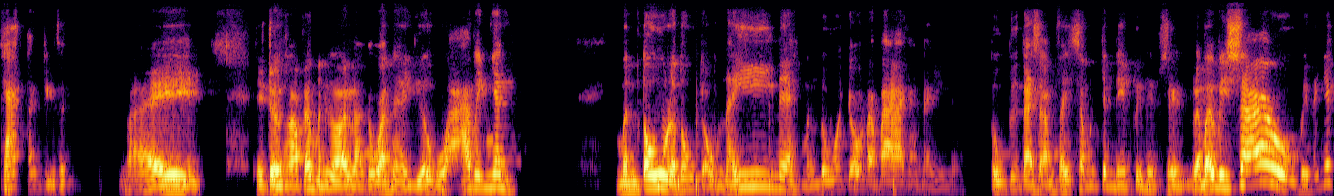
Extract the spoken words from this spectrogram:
khác thằng trí thức. Vậy thì trường hợp đó mình gọi là cái quan hệ giữa quả với nhân. Mình tu là tu chỗ này nè, mình tu ở chỗ là ba cái này tu cứ tại sao anh phải sống chánh niệm với niệm xứ? Là bởi vì sao? Vì thứ nhất,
